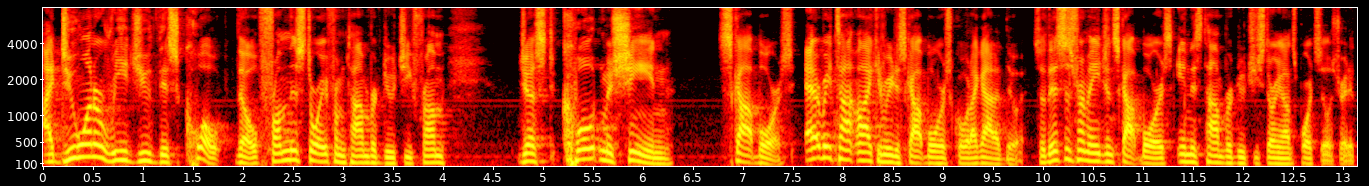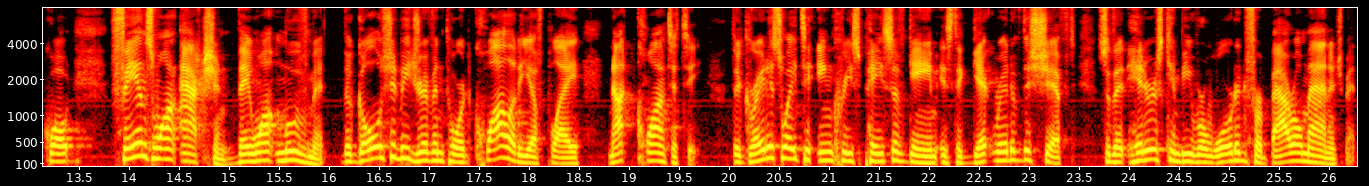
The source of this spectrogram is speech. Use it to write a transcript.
I do want to read you this quote, though, from this story from Tom Verducci from just quote machine Scott Boras. Every time I can read a Scott Boras quote, I got to do it. So this is from agent Scott Boras in this Tom Verducci story on Sports Illustrated. Quote, fans want action. They want movement. The goal should be driven toward quality of play, not quantity. The greatest way to increase pace of game is to get rid of the shift so that hitters can be rewarded for barrel management.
